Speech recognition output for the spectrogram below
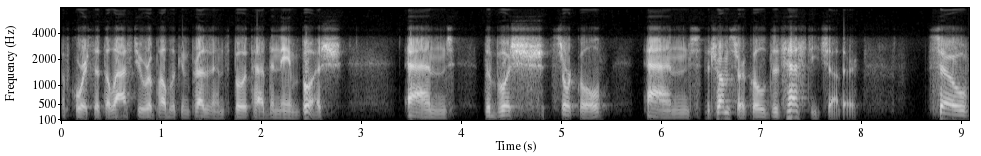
of course, that the last two Republican presidents both had the name Bush, and the Bush circle and the Trump circle detest each other. So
